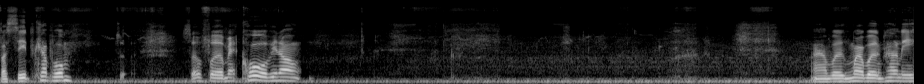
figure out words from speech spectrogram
ประสิทธิ์ครับผมโซเฟอร์แมคโครพี่น้อง มาเบิงมาเบิงทางนี้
